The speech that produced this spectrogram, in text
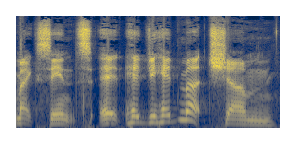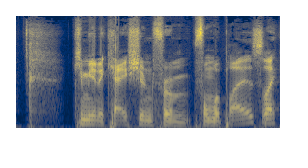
Makes sense. It, had you had much um, communication from former players? Like,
